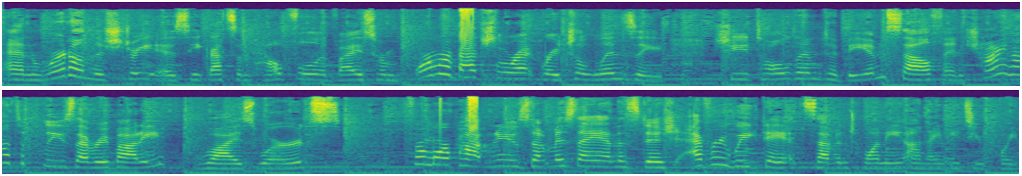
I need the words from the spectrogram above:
and word on the street is he got some helpful advice from former Bachelorette Rachel Lindsay. She told him to be himself and try not to please everybody. Wise words. For more pop news, don't miss Diana's Dish every weekday at 720 on 92.7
